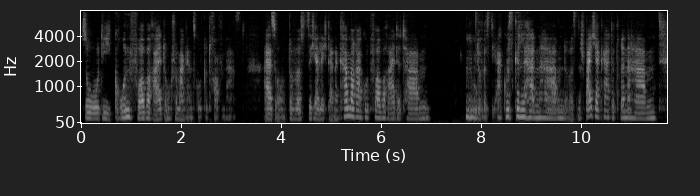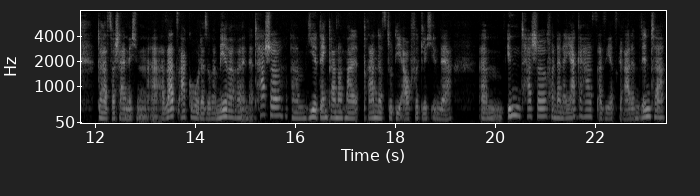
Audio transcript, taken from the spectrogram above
so die Grundvorbereitung schon mal ganz gut getroffen hast. Also, du wirst sicherlich deine Kamera gut vorbereitet haben. Hm, du wirst die Akkus geladen haben, du wirst eine Speicherkarte drinne haben, du hast wahrscheinlich einen äh, Ersatzakku oder sogar mehrere in der Tasche. Ähm, hier denk da nochmal dran, dass du die auch wirklich in der ähm, Innentasche von deiner Jacke hast, also jetzt gerade im Winter,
